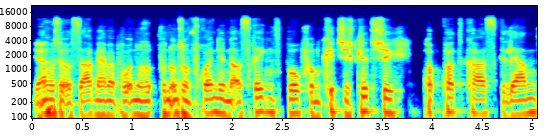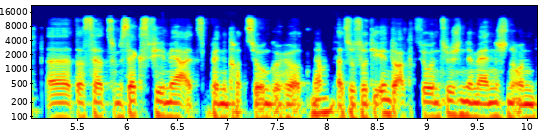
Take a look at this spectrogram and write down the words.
Ja, muss ja auch sagen, wir haben ja von unser- von unseren Freundinnen aus Regensburg vom Kitschig Glitschig Podcast gelernt, äh, dass ja zum Sex viel mehr als Penetration gehört. Ne? Also so die Interaktion zwischen den Menschen und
